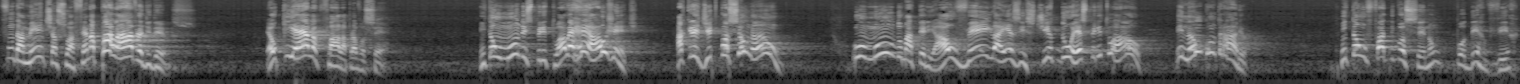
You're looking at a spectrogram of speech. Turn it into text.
Fundamente a sua fé na palavra de Deus. É o que ela fala para você. Então o mundo espiritual é real, gente. Acredite você ou não. O mundo material veio a existir do espiritual e não o contrário. Então o fato de você não poder ver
